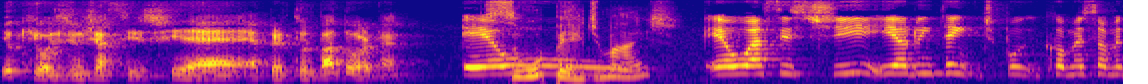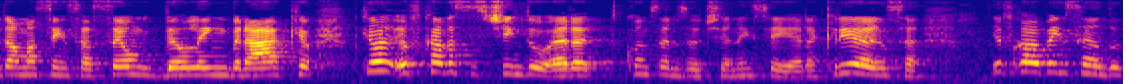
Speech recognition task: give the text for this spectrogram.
E o que hoje a gente assiste é, é perturbador, né? Eu, Super demais. Eu assisti e eu não entendi. Tipo, começou a me dar uma sensação de eu lembrar que eu. Porque eu, eu ficava assistindo. Era. Quantos anos eu tinha? Nem sei. Era criança. E eu ficava pensando,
